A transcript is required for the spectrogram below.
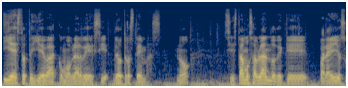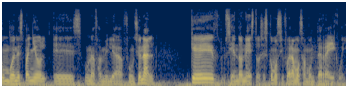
Y esto te lleva como a hablar de, de otros temas, ¿no? si estamos hablando de que para ellos un buen español es una familia funcional, que siendo honestos, es como si fuéramos a Monterrey, güey.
